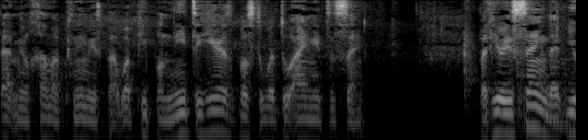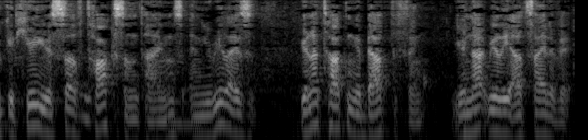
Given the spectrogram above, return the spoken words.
that milchama pnimi is about what people need to hear as opposed to what do I need to say. But here he's saying that you could hear yourself talk sometimes, and you realize you're not talking about the thing. You're not really outside of it.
